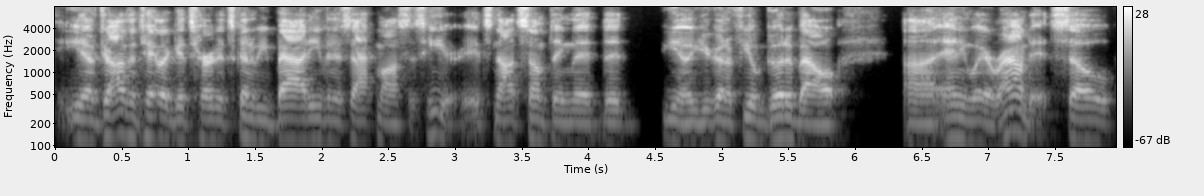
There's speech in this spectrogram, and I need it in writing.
you know, if Jonathan Taylor gets hurt, it's going to be bad even if Zach Moss is here. It's not something that that you know you're going to feel good about uh, anyway around it. So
